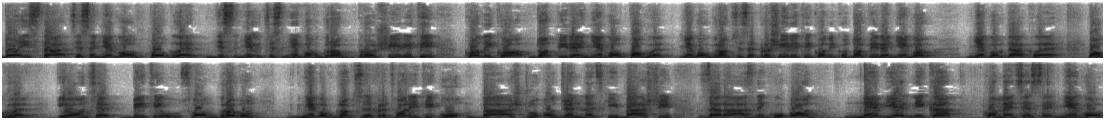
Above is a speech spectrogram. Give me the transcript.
doista će se njegov pogled će se, njegov, će se njegov grob proširiti koliko dopire njegov pogled. Njegov grob će se proširiti koliko dopire njegov njegov dakle pogled. I on će biti u svom grobu njegov grob će se pretvoriti u bašću od džennetskih bašći za razliku od nevjernika kome će se njegov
